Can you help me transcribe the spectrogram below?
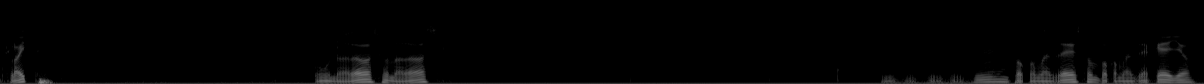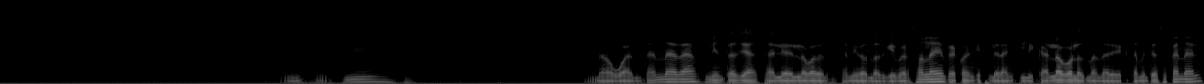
Floyd. 1, 2, 1, 2. Un poco más de esto, un poco más de aquello. No aguanta nada. Mientras ya salió el logo de nuestros amigos los Gamers Online. Recuerden que si le dan clic al logo los manda directamente a su canal.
